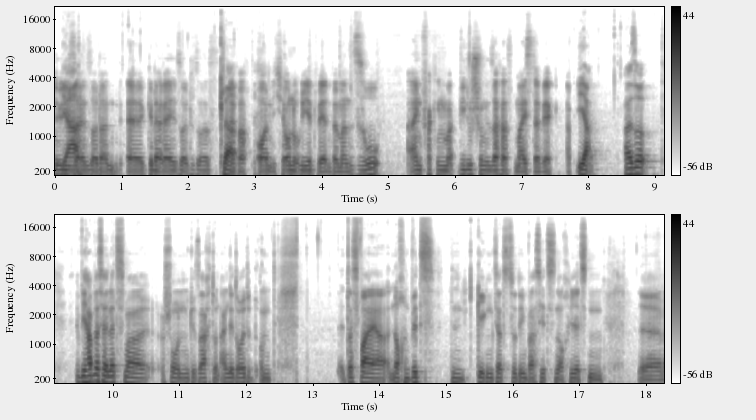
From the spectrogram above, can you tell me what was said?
nötig Ja. sein, sondern äh, generell sollte sowas Klar. einfach ordentlich honoriert werden, wenn man so ein fucking, wie du schon gesagt hast, Meisterwerk abliefert. Ja, also wir haben das ja letztes Mal schon gesagt und angedeutet und das war ja noch ein Witz im Gegensatz zu dem, was jetzt noch die letzten äh,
